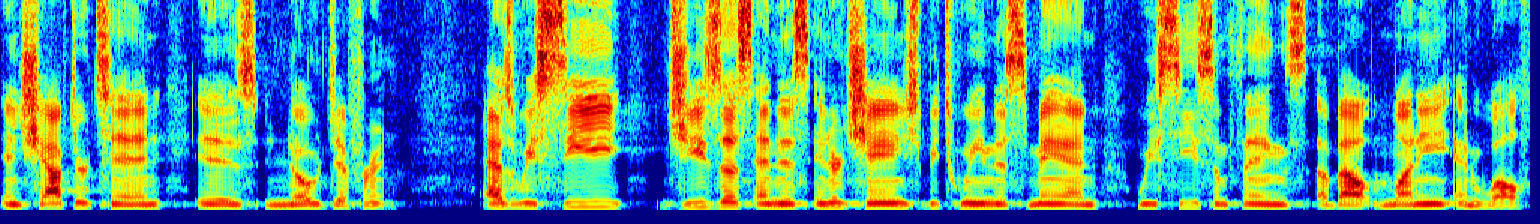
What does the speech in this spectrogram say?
in chapter 10 is no different. As we see Jesus and this interchange between this man, we see some things about money and wealth.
